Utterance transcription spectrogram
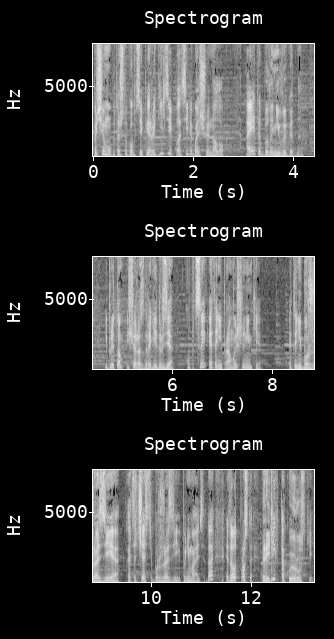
Почему? Потому что купцы первой гильдии платили большой налог. А это было невыгодно. И при том, еще раз, дорогие друзья, купцы это не промышленники. это не буржуазия, хотя части буржуазии, понимаете, да? Это вот просто реликт такой русский,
